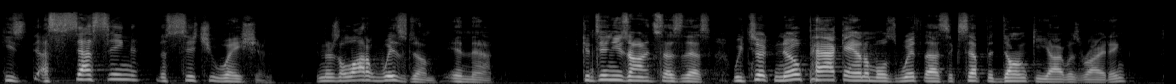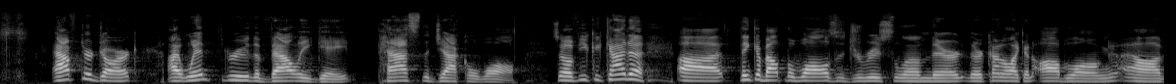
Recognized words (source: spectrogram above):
He's assessing the situation. And there's a lot of wisdom in that. It continues on and says this We took no pack animals with us except the donkey I was riding. After dark, I went through the valley gate past the jackal wall. So if you could kind of uh, think about the walls of Jerusalem, they're, they're kind of like an oblong uh,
